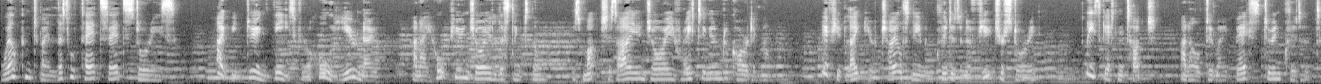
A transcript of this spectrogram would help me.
Welcome to my Little Ted Said stories. I've been doing these for a whole year now, and I hope you enjoy listening to them as much as I enjoy writing and recording them. If you'd like your child's name included in a future story, please get in touch and I'll do my best to include it.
